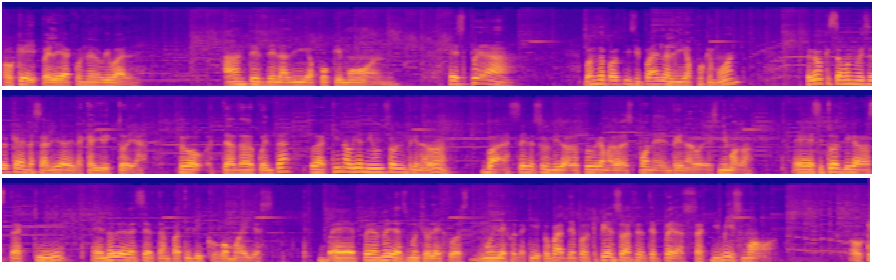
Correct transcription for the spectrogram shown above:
Ok, pelea con el rival. Antes de la liga Pokémon. Espera. ¿Vas a participar en la liga Pokémon? Creo que estamos muy cerca de la salida de la calle Victoria. Pero, ¿te has dado cuenta? Por aquí no había ni un solo entrenador. Va, se les olvidó a los programadores poner entrenadores, ni modo. Eh, si tú has llegado hasta aquí, eh, no debes ser tan patético como ellos. Eh, pero no irás mucho lejos, muy lejos de aquí. Prepárate porque pienso hacerte pedazos aquí mismo. Ok.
